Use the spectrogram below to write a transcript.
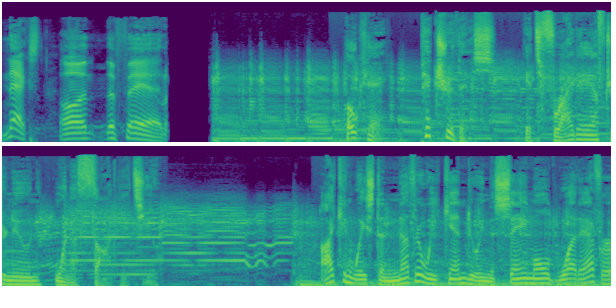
next on The Fan. Okay, picture this. It's Friday afternoon when a thought hits you. I can waste another weekend doing the same old whatever,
